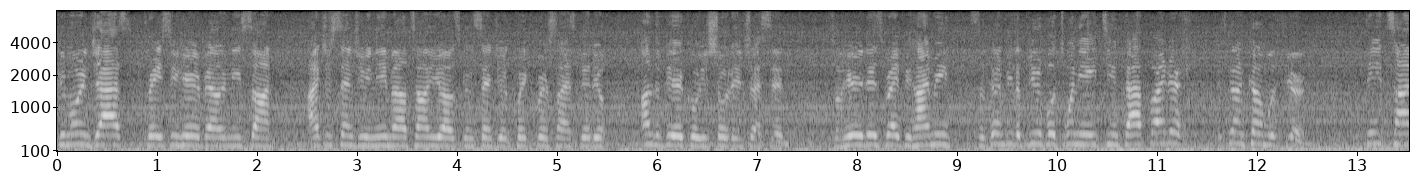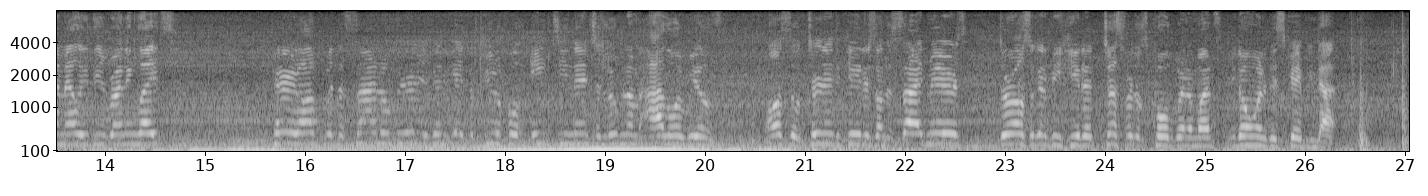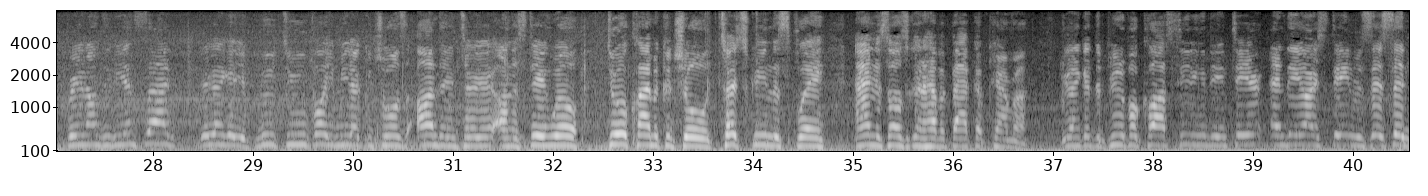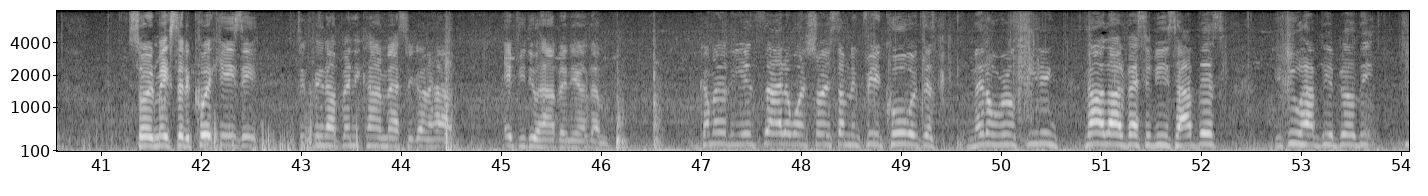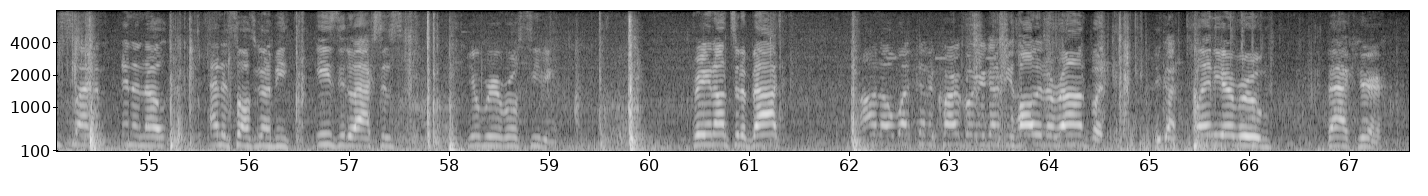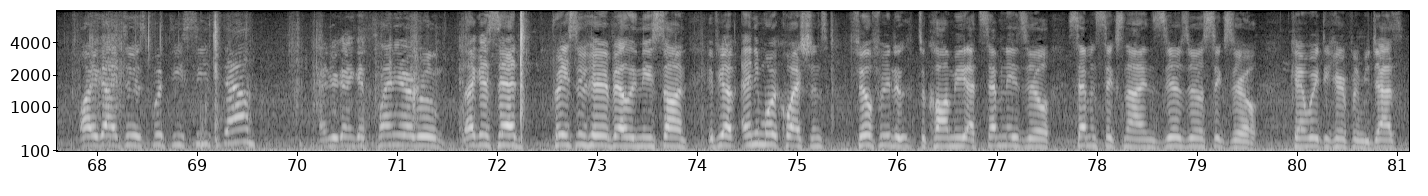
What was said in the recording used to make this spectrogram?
Good morning, Jaz. Tracy here at Valley Nissan. I just sent you an email telling you I was going to send you a quick personalized video on the vehicle you showed interest in. So here it is right behind me. So it's going to be the beautiful 2018 Pathfinder. It's going to come with your daytime LED running lights. Pair it off with the side over here, you're going to get the beautiful 18-inch aluminum alloy wheels. Also, turn indicators on the side mirrors. They're also going to be heated just for those cold winter months. You don't want to be scraping that. Bring it onto the inside. You're gonna get your Bluetooth, all your media controls on the interior, on the steering wheel, dual climate control, touchscreen display, and it's also gonna have a backup camera. You're gonna get the beautiful cloth seating in the interior, and they are stain resistant, so it makes it a quick, easy to clean up any kind of mess you're gonna have, if you do have any of them. Coming to the inside, I want to show you something pretty cool with this metal row seating. Not a lot of SUVs have this. You do have the ability to slide them in and out, and it's also going to be easy to access your rear row seating. Bring it onto the back. I don't know what kind of cargo you're going to be hauling around, but you got plenty of room back here. All you got to do is put these seats down, and you're going to get plenty of room. Like I said, Tracy here at Valley Nissan. If you have any more questions, feel free to, to call me at 780-769-0060. Can't wait to hear from you, Jaz.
